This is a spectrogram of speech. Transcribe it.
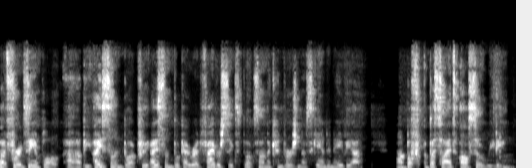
But for example, uh, the Iceland book, for the Iceland book, I read five or six books on the conversion of Scandinavia, uh, bef- besides also reading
